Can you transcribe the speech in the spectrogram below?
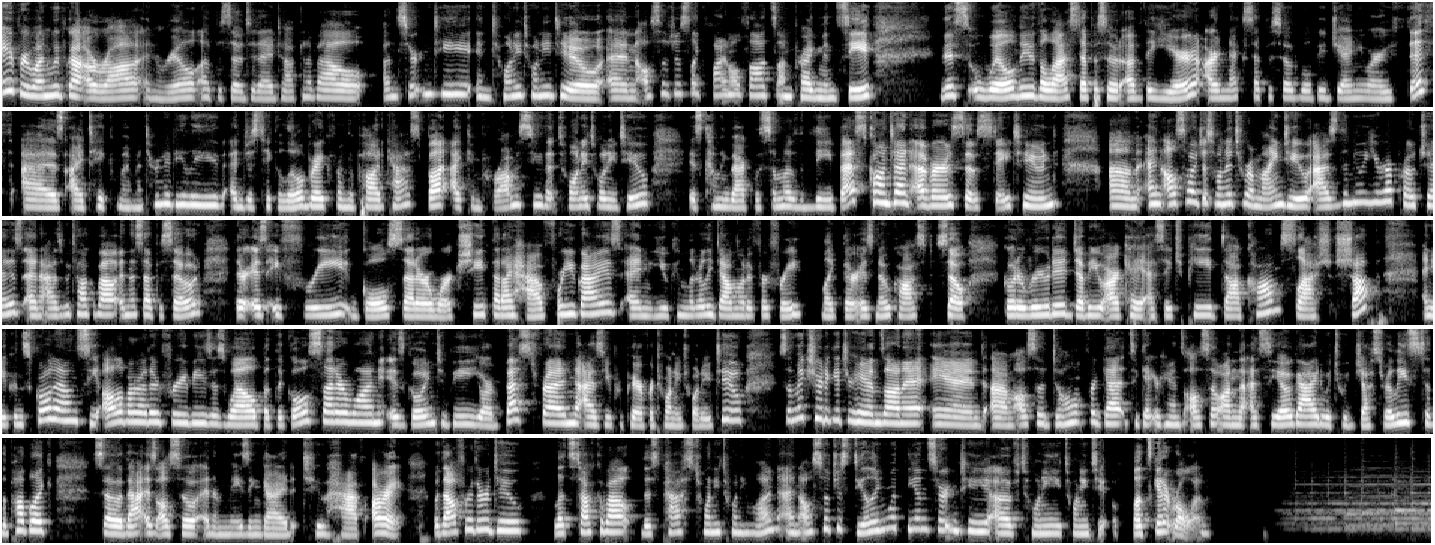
Hey everyone, we've got a raw and real episode today talking about uncertainty in 2022 and also just like final thoughts on pregnancy. This will be the last episode of the year. Our next episode will be January 5th as I take my maternity leave and just take a little break from the podcast. But I can promise you that 2022 is coming back with some of the best content ever. So stay tuned. Um, and also, I just wanted to remind you as the new year approaches, and as we talk about in this episode, there is a free goal setter worksheet that I have for you guys, and you can literally download it for free. Like there is no cost. So go to rootedwrkshp.com slash shop and you can scroll down, see all of our other freebies as well. But the goal setter one is going to be your best friend as you prepare for 2022. So make sure to get your hands on it. And um, also don't forget to get your hands also on the SEO guide, which we just released to the public. So that is also an amazing guide to have. All right, without further ado, let's talk about this past 2021 and also just dealing with the uncertainty of 2022. Let's get it rolling.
